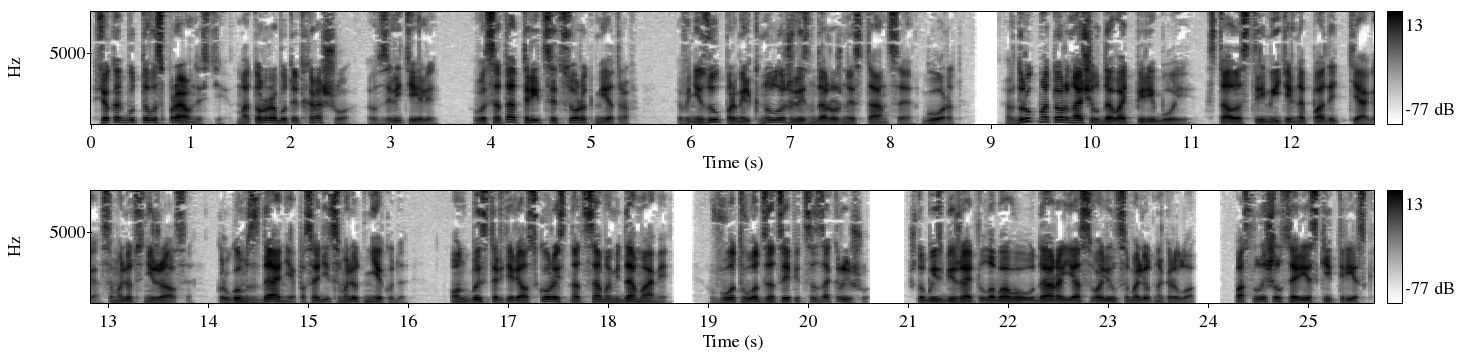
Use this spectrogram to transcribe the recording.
Все как будто в исправности. Мотор работает хорошо. Взлетели. Высота 30-40 метров. Внизу промелькнула железнодорожная станция, город. Вдруг мотор начал давать перебои. Стала стремительно падать тяга. Самолет снижался. Кругом здание, посадить самолет некуда. Он быстро терял скорость над самыми домами. Вот-вот зацепится за крышу. Чтобы избежать лобового удара, я свалил самолет на крыло. Послышался резкий треск.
